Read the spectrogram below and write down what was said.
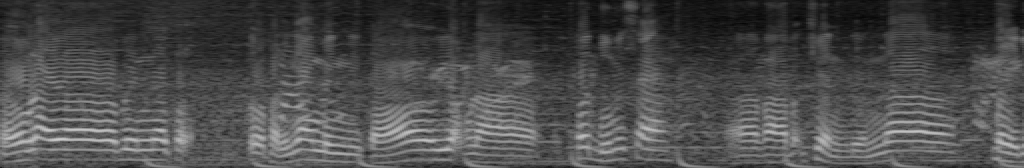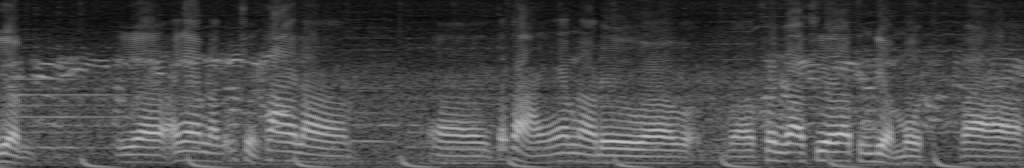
Hôm nay ờ, bên ờ, tổ phản ứng nhanh mình thì có huy động là hơn 40 xe ờ, và vận chuyển đến 7 điểm. Thì anh em là cũng triển khai là tất cả anh em là đều phân ra chia từng điểm một và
